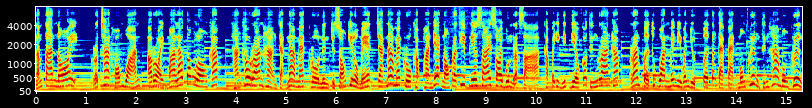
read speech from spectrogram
น้ำตาลน้อย รสชาติหอมหวานอร่อยมาแล้วต้องลองครับ ทางเข้าร้านห่างจากหน้าแมคโคร 1.2 กิโลเมตร จากหน้าแมคโครขับผ่านแยกหนองประทีปเลี้ยวซ้ายซอยบุญรักษา ขับไปอีกนิดเดียวก็ถึงร้านครับ ร้านเปิดทุกวันไม่มีวันหยุดเปิดตั้งแต่8โมงครึ่งถึง5โมงครึ่ง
